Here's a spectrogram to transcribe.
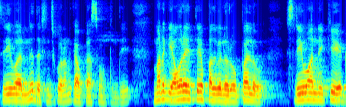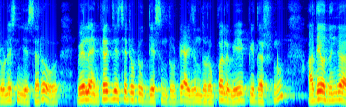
శ్రీవారిని దర్శించుకోవడానికి అవకాశం ఉంటుంది. మనకి ఎవరైతే పదివేల రూపాయలు శ్రీవాణికి డొనేషన్ చేశారో. వీళ్ళు ఎంకరేజ్ చేసేటువంటి ఉద్దేశంతో ఐదు వందల రూపాయలు విఐపి దర్శనం. అదేవిధంగా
